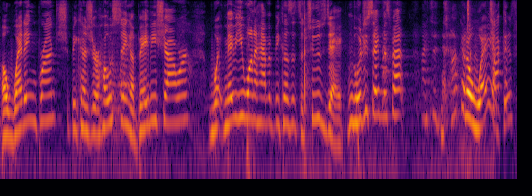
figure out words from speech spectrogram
a wedding brunch, because you're hosting a baby shower. What- Maybe you want to have it because it's a Tuesday. What'd you say, Miss Pat? I said, tuck it away Tuck at it- this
